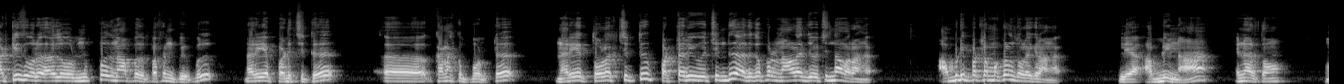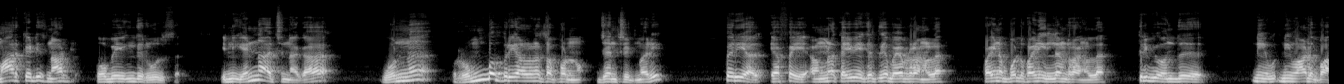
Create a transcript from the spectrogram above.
அட்லீஸ்ட் ஒரு அதில் ஒரு முப்பது நாற்பது பர்சன்ட் பீப்புள் நிறைய படிச்சுட்டு கணக்கு போட்டு நிறைய தொலைச்சிட்டு பட்டறிவு வச்சுட்டு அதுக்கப்புறம் நாலேஜ் வச்சுட்டு தான் வராங்க. அப்படிப்பட்ட மக்களும் தொலைக்கிறாங்க. இல்லையா? அப்படின்னா என்ன அர்த்தம்? Market is not obeying the rules இன்னைக்கு என்ன ஆச்சுனாக்கா ஒன்று ரொம்ப பெரிய ஆளுனா தப்படணும் ஜென் ஸ்ட்ரீட் மாதிரி பெரிய ஆள். எஃப்ஐ அவங்க மேலே கை வைக்கிறதுக்கே பயப்படுறாங்கல்ல. ஃபைனை போட்டு ஃபைன் இல்லைன்றாங்கல்ல. திருப்பி வந்து நீ நீ வாடுப்பா.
